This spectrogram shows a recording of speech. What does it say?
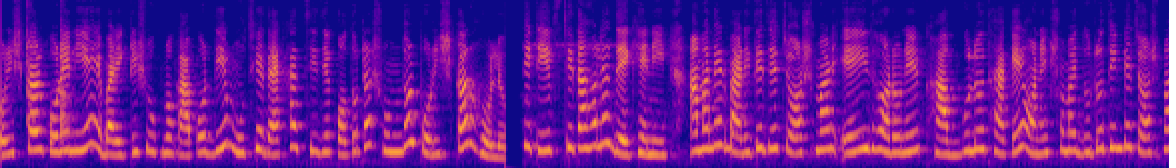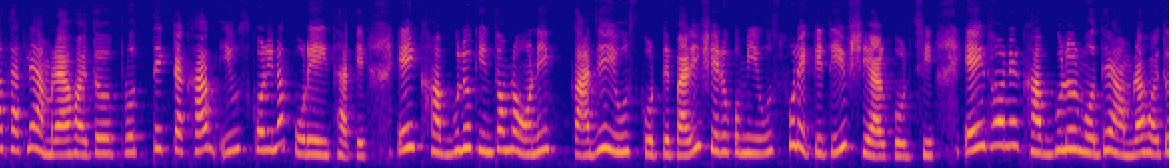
পরিষ্কার করে নিয়ে এবার একটি শুকনো কাপড় দিয়ে মুছে দেখাচ্ছি যে কতটা সুন্দর পরিষ্কার হলো। টিপসটি তাহলে দেখে নিই। আমাদের বাড়িতে যে চশমার এই ধরনের খাপগুলো থাকে অনেক সময় দুটো তিনটে চশমা থাকলে আমরা হয়তো প্রত্যেকটা খাপ ইউজ করি না, পরেই থাকে। এই খাপগুলো কিন্তু আমরা অনেক কাজে ইউজ করতে পারি সেরকম ইউজফুল একটি টিপস শেয়ার করছি। এই ধরনের খাপগুলোর মধ্যে আমরা হয়তো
